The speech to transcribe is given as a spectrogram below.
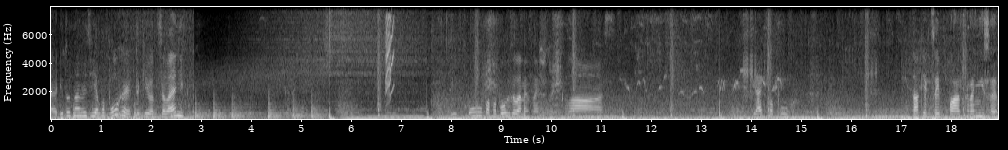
Е, І тут навіть є папуги, такі от зелені. І купа папуг зелених знайшли. Клас. П'ять папуг. Так як цей парк раніше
